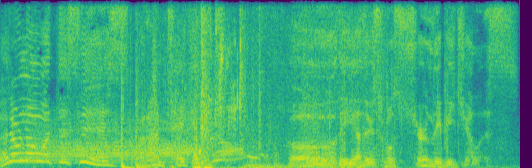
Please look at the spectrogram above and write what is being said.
I don't know what this is, but I'm taking it. Oh, the others will surely be jealous.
